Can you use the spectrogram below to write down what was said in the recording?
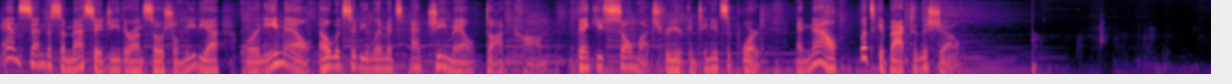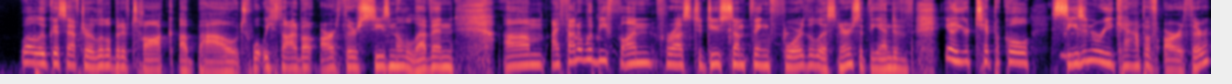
and send send us a message either on social media or an email, elwoodcitylimits at gmail.com. Thank you so much for your continued support. And now, let's get back to the show. Well, Lucas, after a little bit of talk about what we thought about Arthur season 11, um, I thought it would be fun for us to do something for the listeners at the end of, you know, your typical season recap of Arthur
